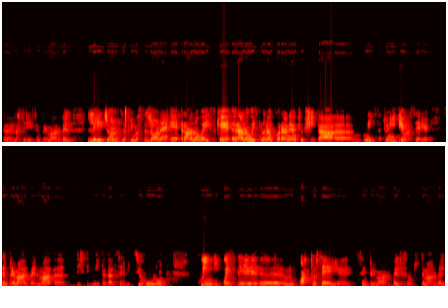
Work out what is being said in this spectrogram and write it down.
eh, la serie sempre Marvel, Legion, la prima stagione, e Runaways, che Runaways non è ancora neanche uscita eh, negli Stati Uniti, è una serie sempre Marvel, ma eh, distribuita dal servizio Hulu. Quindi queste ehm, quattro serie, sempre Marvel, sono tutte Marvel,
